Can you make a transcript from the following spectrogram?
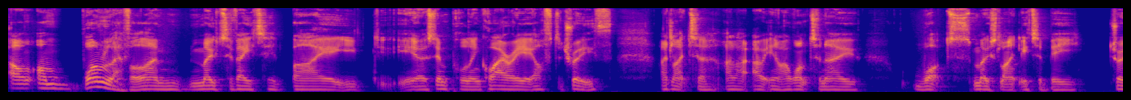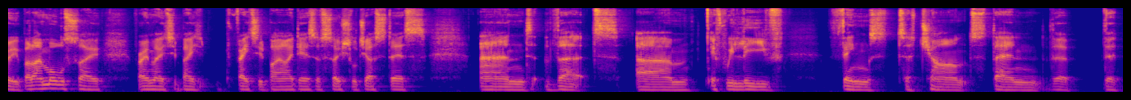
on one level, I'm motivated by you know simple inquiry after truth. I'd like to. I like. You know, I want to know what's most likely to be true. But I'm also very motivated by ideas of social justice, and that um, if we leave things to chance, then the the,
